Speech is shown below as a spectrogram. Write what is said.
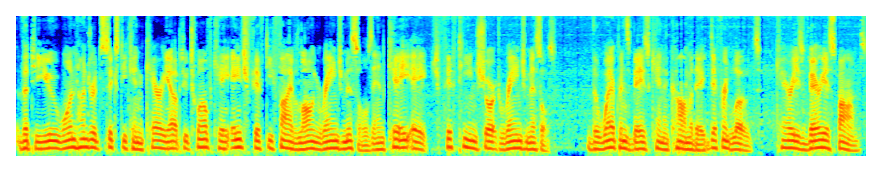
The Tu-160 can carry up to 12 Kh-55 long-range missiles and Kh-15 short-range missiles. The weapons base can accommodate different loads, carries various bombs,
